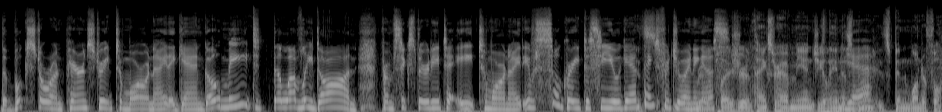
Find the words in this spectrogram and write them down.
the bookstore on Perron Street tomorrow night. Again, go meet the lovely Don from 6.30 to 8 tomorrow night. It was so great to see you again. thanks for joining Real us. pleasure, and thanks for having me in, Gillian. It's Yeah. been it's been wonderful.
